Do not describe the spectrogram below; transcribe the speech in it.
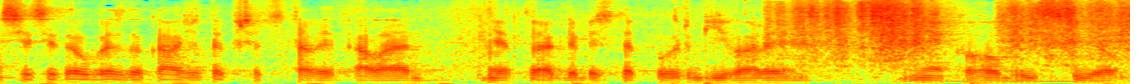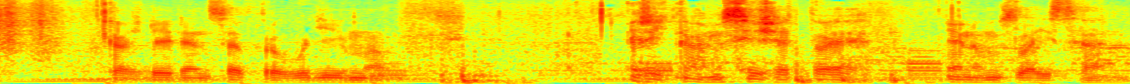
jestli si to vůbec dokážete představit, ale je to, jak kdybyste pohřbívali někoho blízkého. Každý den se probudím a říkám si, že to je jenom zlej sen.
